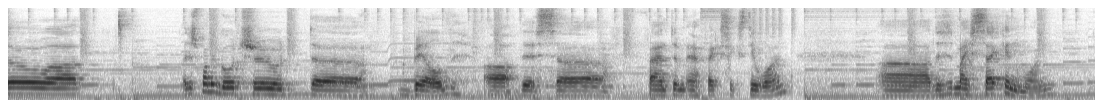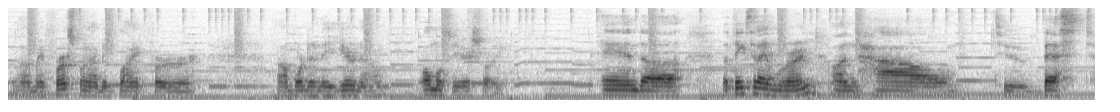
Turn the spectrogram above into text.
So uh, I just want to go through the build of this uh, Phantom FX61. Uh, this is my second one. Uh, my first one I've been flying for uh, more than a year now, almost a year, sorry. And uh, the things that I've learned on how to best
